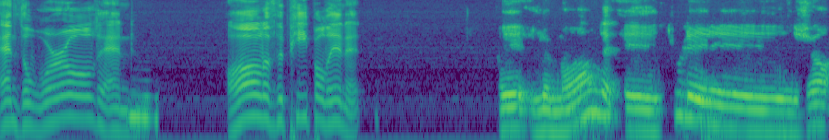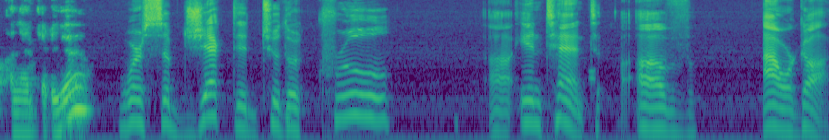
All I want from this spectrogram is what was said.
And the world and all of the people in it Et le monde et tous les gens à l'intérieur were subjected to the cruel uh, intent of our God.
